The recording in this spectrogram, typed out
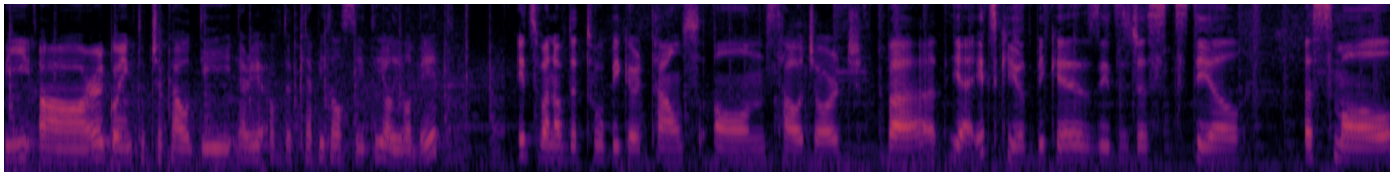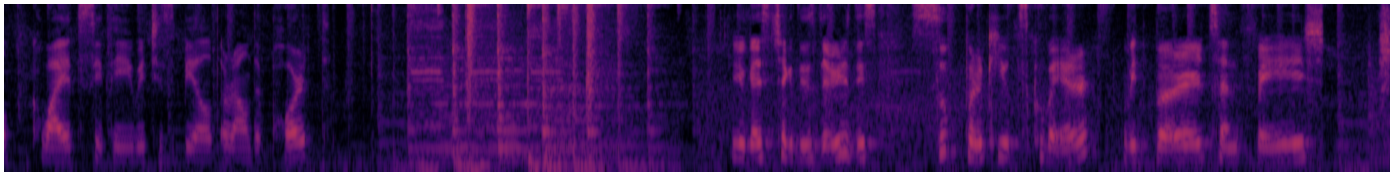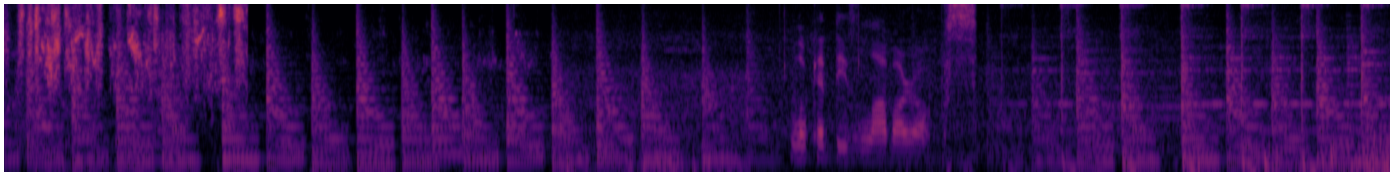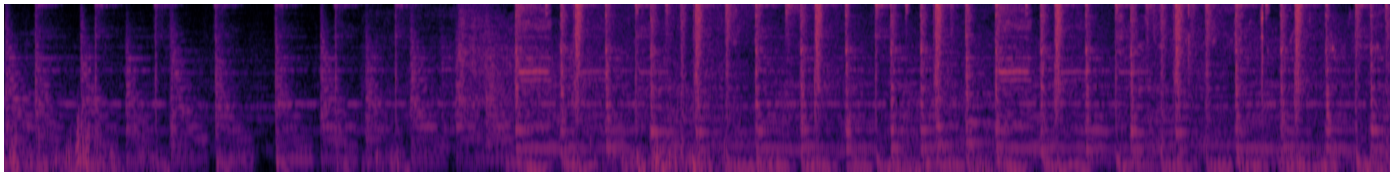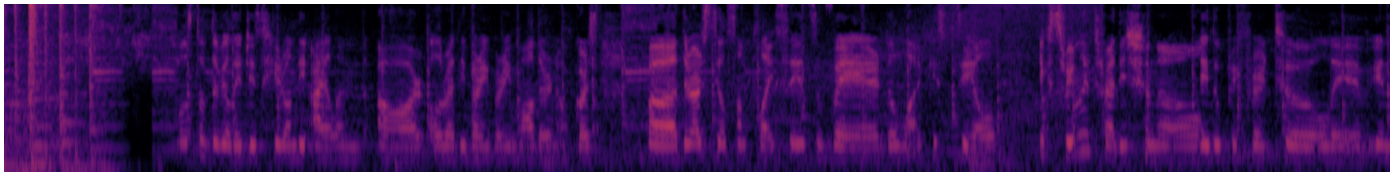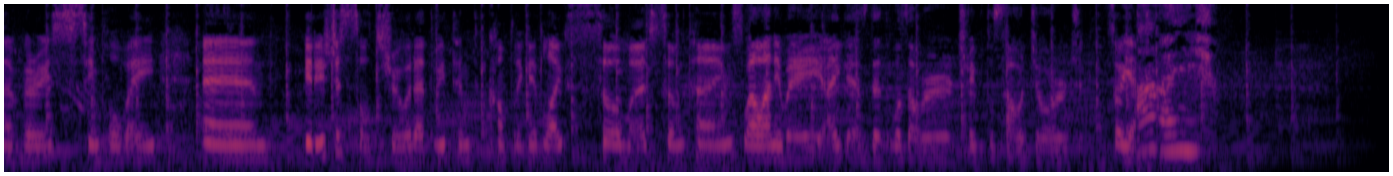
We are going to check out the area of the capital city a little bit it's one of the two bigger towns on São Jorge. But yeah, it's cute because it's just still a small, quiet city which is built around a port. You guys check this, there is this super cute square with birds and fish. Look at these lava rocks. Most of the villages here on the island are already very very modern of course but there are still some places where the life is still extremely traditional. They do prefer to live in a very simple way and it is just so true that we tend to complicate life so much sometimes. Well anyway, I guess that was our trip to São Jorge. So yeah. Bye!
